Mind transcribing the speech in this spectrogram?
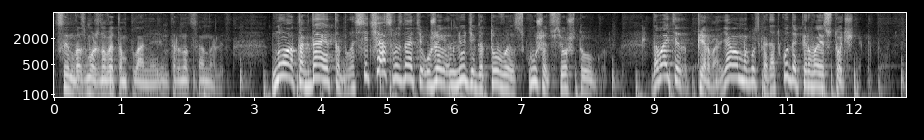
сын, возможно, в этом плане интернационалист. Но тогда это было. Сейчас, вы знаете, уже люди готовы скушать все, что угодно. Давайте первое. Я вам могу сказать, откуда первоисточник этого всего.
